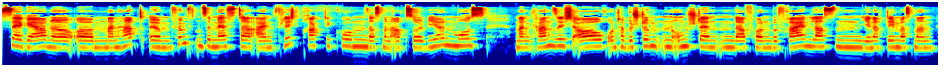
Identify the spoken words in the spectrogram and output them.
Sehr gerne. Ähm, man hat im fünften Semester ein Pflichtpraktikum, das man absolvieren muss. Man kann sich auch unter bestimmten Umständen davon befreien lassen, je nachdem, was man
